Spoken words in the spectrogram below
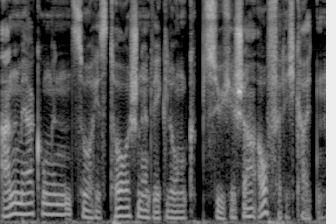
Anmerkungen zur historischen Entwicklung psychischer Auffälligkeiten.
